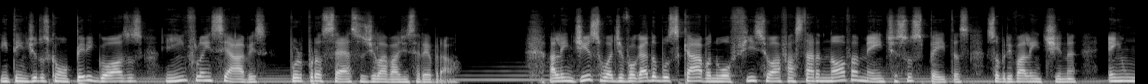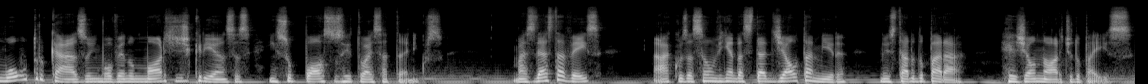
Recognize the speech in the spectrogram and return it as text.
entendidos como perigosos e influenciáveis por processos de lavagem cerebral. Além disso, o advogado buscava no ofício afastar novamente suspeitas sobre Valentina em um outro caso envolvendo morte de crianças em supostos rituais satânicos. Mas desta vez, a acusação vinha da cidade de Altamira, no estado do Pará, região norte do país.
